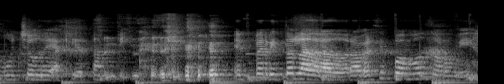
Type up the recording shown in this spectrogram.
mucho de aquí de Tampico. El perrito ladrador, a ver si podemos dormir.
